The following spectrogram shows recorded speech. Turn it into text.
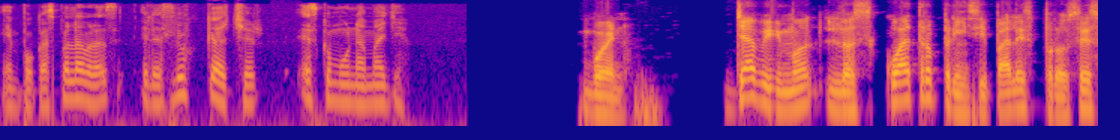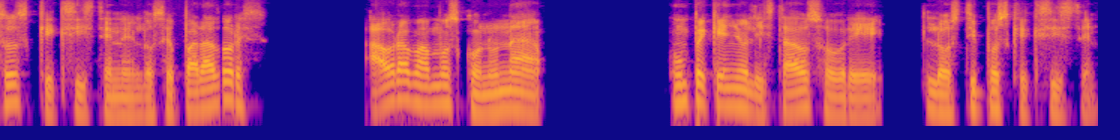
En pocas palabras, el slug catcher es como una malla. Bueno, ya vimos los cuatro principales procesos que existen en los separadores. Ahora vamos con una, un pequeño listado sobre los tipos que existen.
